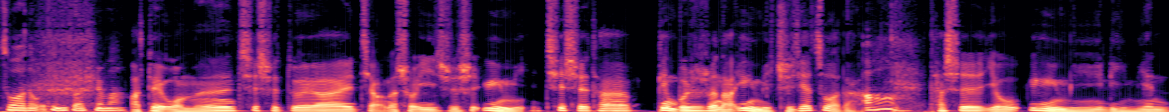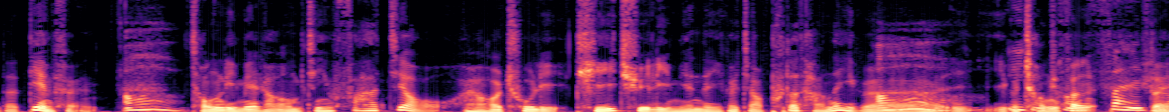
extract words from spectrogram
做的，我听说是吗？啊，对我们其实对外讲的时候一直是玉米，其实它并不是说拿玉米直接做的，哦它是由玉米里面的淀粉哦，从里面，然后我们进行发酵，然后处理提取里面的一个叫葡萄糖的一个、哦，一一个成分，对？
